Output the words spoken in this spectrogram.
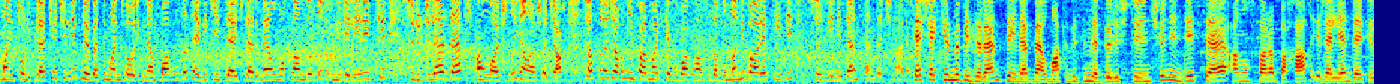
monitorinqlər keçirilib. Növbəti monitorinqlə bağlı da təbii ki, izləyiciləri məlumatlandırdıq. Ümid edirik ki, sürücülər də anlayışlı yanaşacaq. Çatdıracağım informasiya bu bağlantıda bundan ibarət idi. Söz yenidən səndə Çinarə. Təşəkkürümü bildirəm Zeynəb məlumatı bizimlə bölüşdüyün üçün. İndi isə anonslara baxaq. İrəliyən dəqiqələr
